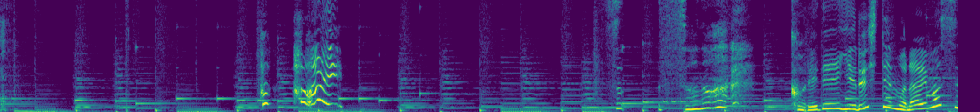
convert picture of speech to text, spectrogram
れ。そそのこれで許してもらえます？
